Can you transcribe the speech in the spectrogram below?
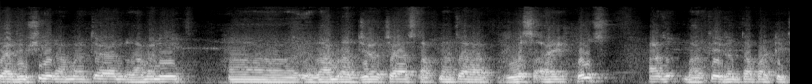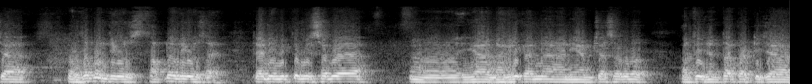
या दिवशी रामाच्या रामाने रामराज्याच्या स्थापनाचा दिवस आहे. तोच आज भारतीय जनता पार्टीच्या वर्धापन दिवस स्थापना दिवस आहे. त्यानिमित्त मी सगळ्या या नागरिकांना आणि आमच्या सर्व भारतीय जनता पार्टीच्या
